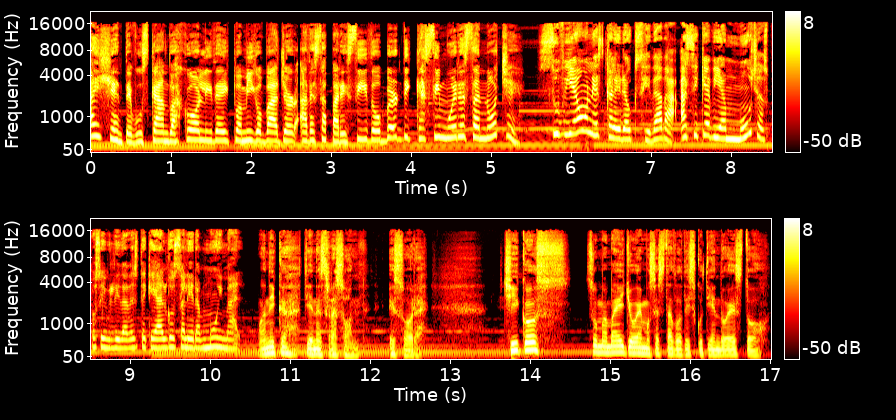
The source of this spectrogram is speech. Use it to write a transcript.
Hay gente buscando a Holiday, tu amigo Badger ha desaparecido, Birdie casi muere esa noche. Subí a una escalera oxidada, así que había muchas posibilidades de que algo saliera muy mal. Mónica, tienes razón. Es hora. Chicos, su mamá y yo hemos estado discutiendo esto.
